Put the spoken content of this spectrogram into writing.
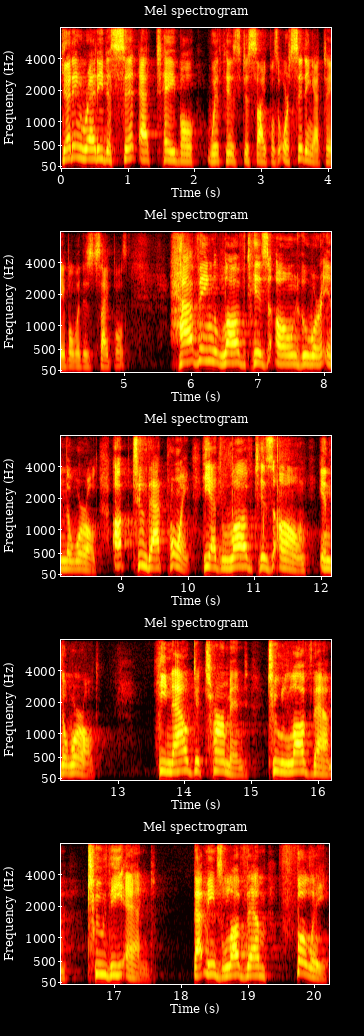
getting ready to sit at table with his disciples or sitting at table with his disciples, having loved his own who were in the world. Up to that point, he had loved his own in the world. He now determined to love them to the end. That means love them fully,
